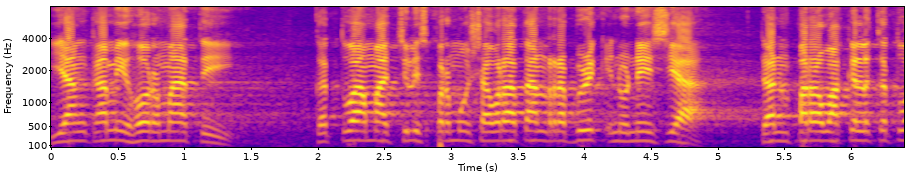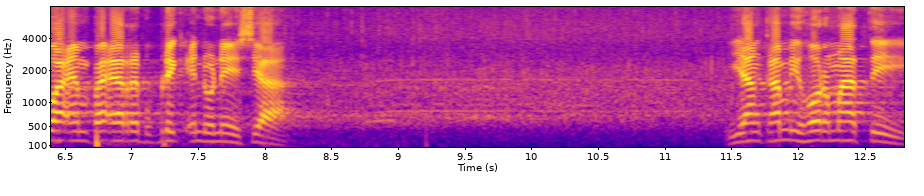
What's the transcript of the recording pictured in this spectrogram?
Yang kami hormati, Ketua Majelis Permusyawaratan Republik Indonesia, dan para Wakil Ketua MPR Republik Indonesia. Yang kami hormati,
